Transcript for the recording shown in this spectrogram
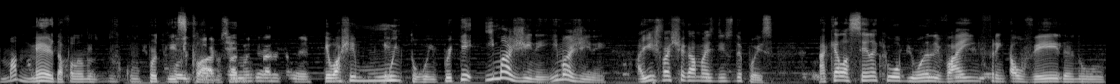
uma merda, falando com português claro, sabe? Eu achei muito ruim, porque imaginem, imaginem, a gente vai chegar mais nisso depois. Aquela cena que o Obi-Wan vai enfrentar o Vader no,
